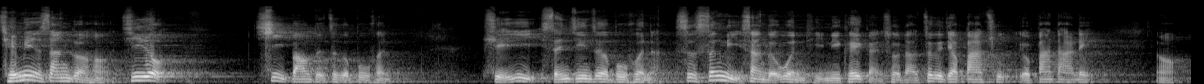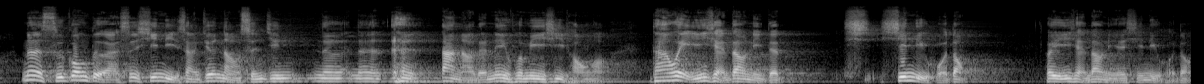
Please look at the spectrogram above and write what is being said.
前面三个哈，肌肉、细胞的这个部分，血液、神经这个部分呢，是生理上的问题，你可以感受到，这个叫八处，有八大类哦。那十功德啊，是心理上，就脑神经那那大脑的内分泌系统哦，它会影响到你的心心理活动，会影响到你的心理活动。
